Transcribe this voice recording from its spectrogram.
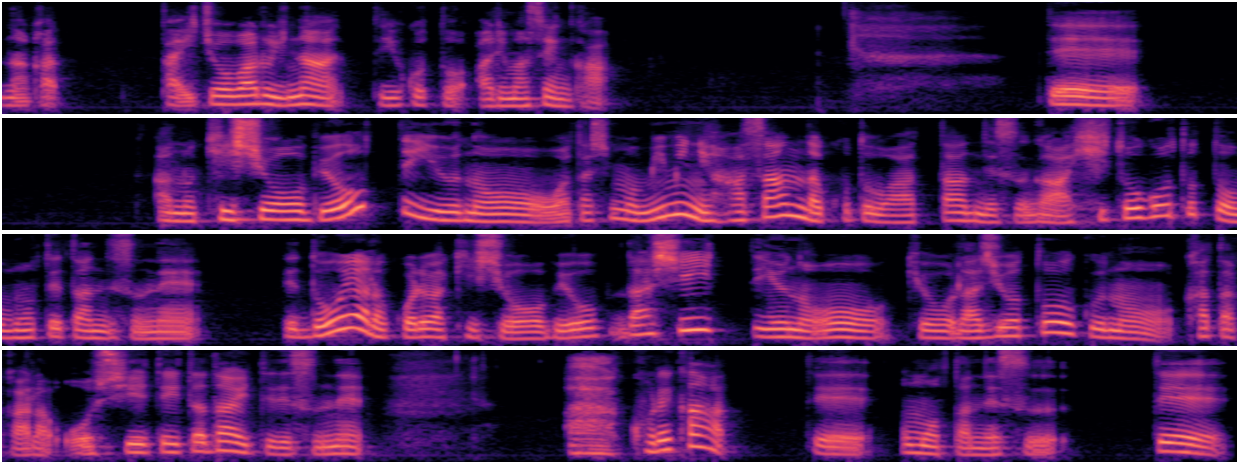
なんか体調悪いなっていうことありませんか？で、あの、気象病っていうのを私も耳に挟んだことはあったんですが、人事と思ってたんですね。で、どうやらこれは気象病らしっていうのを今日ラジオトークの方から教えていただいてですね、ああ、これかって思ったんです。で、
